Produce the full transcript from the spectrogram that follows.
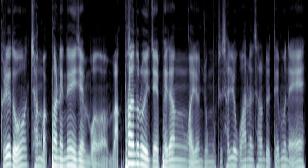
그래도 장 막판에는 이제 뭐 막판으로 이제 배당 관련 종목들 살려고 하는 사람들 때문에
